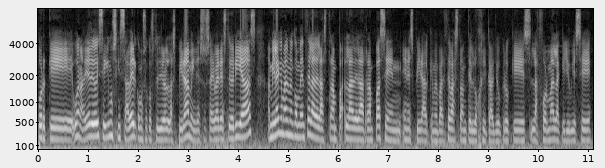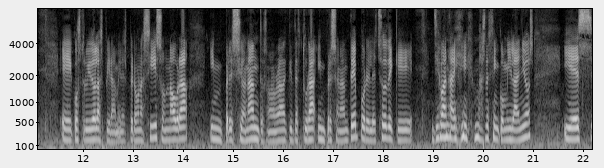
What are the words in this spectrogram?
porque, bueno, a día de hoy seguimos sin saber cómo se construyeron las pirámides, o sea, hay varias teorías. A mí la que más me convence es la de las, la de las rampas en, espiral, que me parece bastante lógica. Yo creo que es la forma en la que yo hubiese eh, construido las pirámides, pero aún así son una obra impresionante, son una arquitectura impresionante por el hecho de que llevan ahí más de 5.000 años y es,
